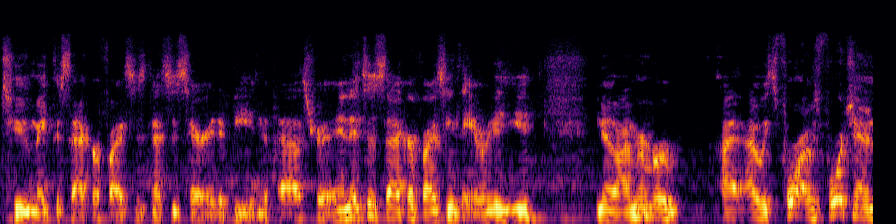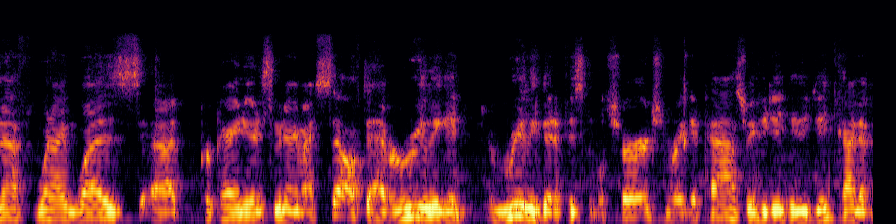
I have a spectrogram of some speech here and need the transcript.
to make the sacrifices necessary to be in the pastorate. And it's a sacrificing thing. you know, I remember I, I, was for I was fortunate enough when I was uh, preparing to go to seminary myself to have a really good, really good Episcopal church and a really good pastor who did who did kind of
